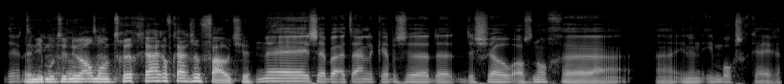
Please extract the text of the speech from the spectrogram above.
13 En die moeten nu allemaal terugkrijgen of krijgen ze een foutje? Nee, ze hebben uiteindelijk hebben ze de, de show alsnog in hun inbox gekregen.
